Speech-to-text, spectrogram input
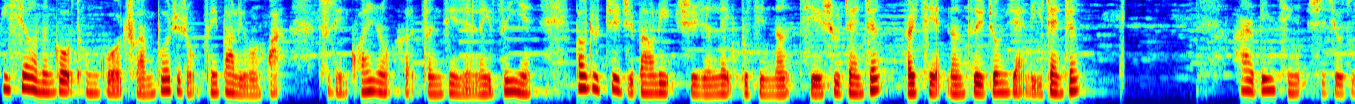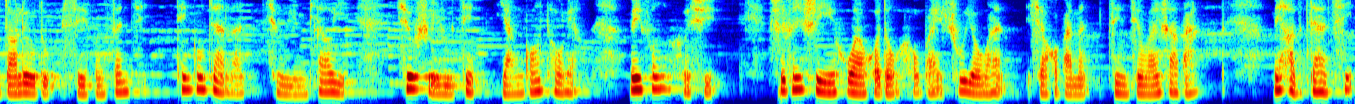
并希望能够通过传播这种非暴力文化，促进宽容和增进人类尊严，帮助制止暴力，使人类不仅能结束战争，而且能最终远离战争。哈尔滨晴，十九度到六度，西风三级，天空湛蓝，秋云飘逸，秋水如镜，阳光透亮，微风和煦。十分适宜户外活动和外出游玩，小伙伴们尽情玩耍吧！美好的假期，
